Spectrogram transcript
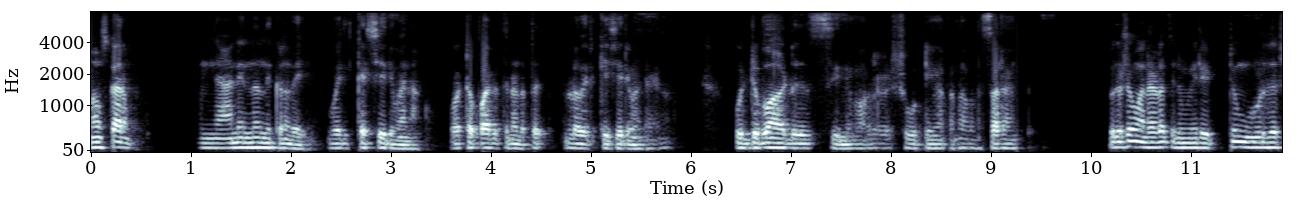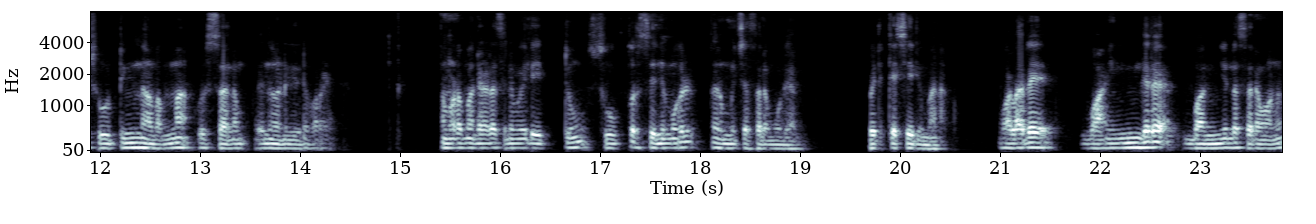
നമസ്കാരം. ഞാൻ ഇന്ന് നിൽക്കുന്നത് വരിക്കശ്ശേരി മന. ഒറ്റപ്പാലത്തിനടുത്ത് ഉള്ള വരിക്കശ്ശേരി മനയാണ്. ഒരുപാട് സിനിമകളുടെ ഷൂട്ടിംഗ് ഒക്കെ നടന്ന സ്ഥലമുണ്ട്. ഒരുപക്ഷെ മലയാള സിനിമയിൽ ഏറ്റവും കൂടുതൽ ഷൂട്ടിംഗ് നടന്ന ഒരു സ്ഥലം എന്ന് വേണമെങ്കിൽ പറയാം. നമ്മുടെ മലയാള സിനിമയിൽ ഏറ്റവും സൂപ്പർ സിനിമകൾ നിർമ്മിച്ച സ്ഥലം കൂടിയാണ് വരിക്കശ്ശേരി മന. വളരെ ഭയങ്കര ഭംഗിയുള്ള സ്ഥലമാണ്.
